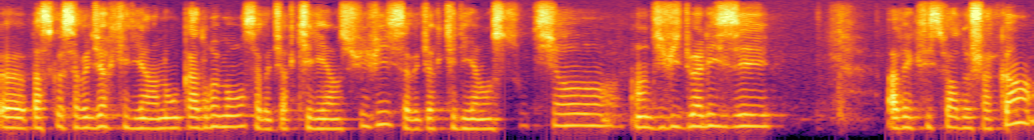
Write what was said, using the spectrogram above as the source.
euh, parce que ça veut dire qu'il y a un encadrement, ça veut dire qu'il y a un suivi, ça veut dire qu'il y a un soutien individualisé avec l'histoire de chacun,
